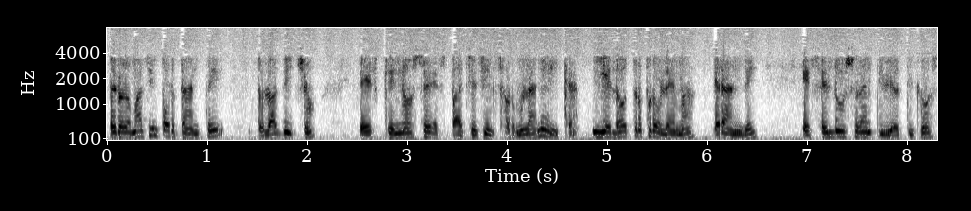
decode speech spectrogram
pero lo más importante, tú lo has dicho, es que no se despache sin fórmula médica. Y el otro problema grande es el uso de antibióticos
